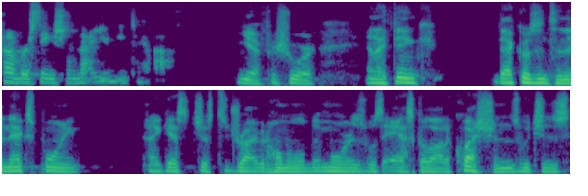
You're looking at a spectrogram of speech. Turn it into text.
conversation that you need to have. Yeah for sure and i think that goes into the next point I guess just to drive it home a little bit more is was ask a lot of questions, which is,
